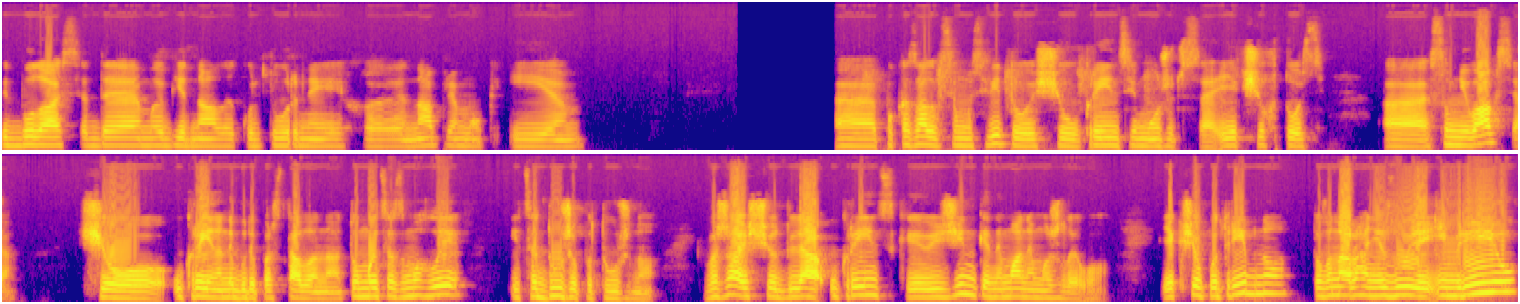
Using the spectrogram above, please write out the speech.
відбулася, де ми об'єднали культурний е, напрямок і показали всьому світу, що українці можуть все. І якщо хтось сумнівався, що Україна не буде представлена, то ми це змогли, і це дуже потужно. Вважаю, що для української жінки нема неможливого. Якщо потрібно, то вона організує і мрію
